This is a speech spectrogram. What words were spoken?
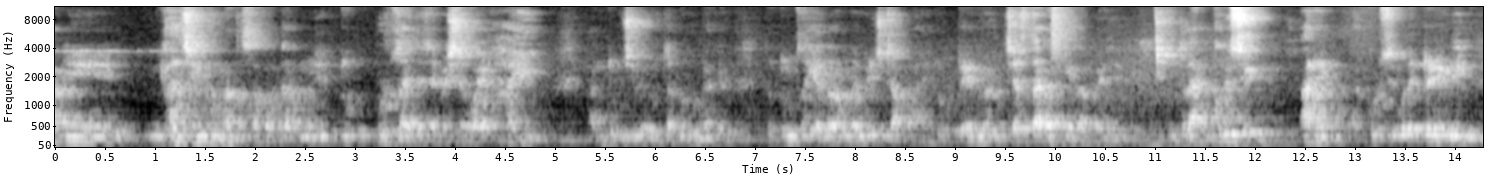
आणि घालशील होणार तसा प्रकार म्हणजे जो पुढचा आहे त्याच्यापेक्षा वाईट हा येईल आणि तुमची व्यवस्था करून टाकेल. तर तुमचा येणारा नवीन स्टाफ आहे तो ट्रेनरच्याच ताब्यात गेला पाहिजे. तुमच्याला ॲक्युरेसी आहे ॲक्युरेसीमध्ये ट्रेनिंग देईल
